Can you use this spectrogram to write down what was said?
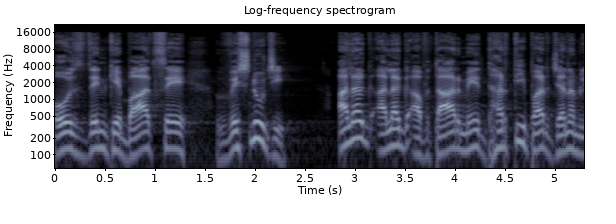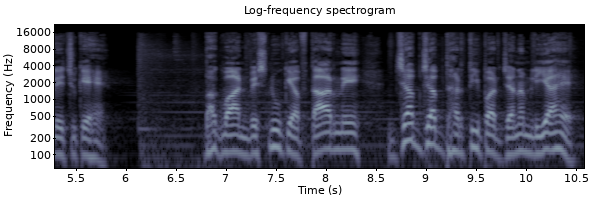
उस दिन के बाद से विष्णु जी अलग अलग अवतार में धरती पर जन्म ले चुके हैं। भगवान विष्णु के अवतार ने जब जब धरती पर जन्म लिया है,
